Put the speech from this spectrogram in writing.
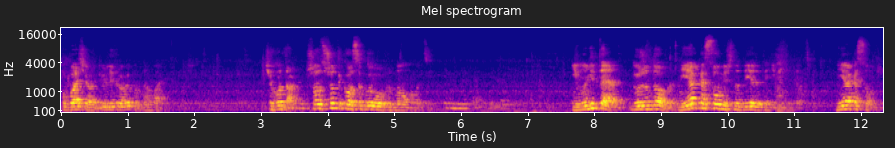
Побачив, а півлітра випив, нормально. Чого так? Що, що такого особливого в грудному молоці? Імунітет. Дуже добре. Ніяка суміш не дає дитині імунітет. Ніяка суміш.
